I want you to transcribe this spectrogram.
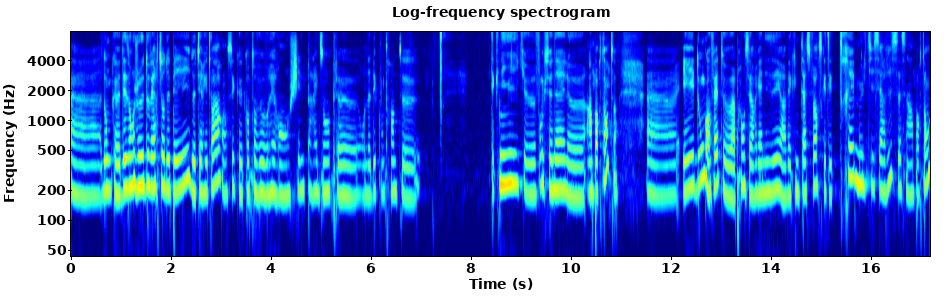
Euh, donc euh, des enjeux d'ouverture de pays, de territoire. On sait que quand on veut ouvrir en Chine, par exemple, euh, on a des contraintes techniques, fonctionnelles importantes. et donc, en fait, après, on s'est organisé avec une task force qui était très multiservice, ça c'est important.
